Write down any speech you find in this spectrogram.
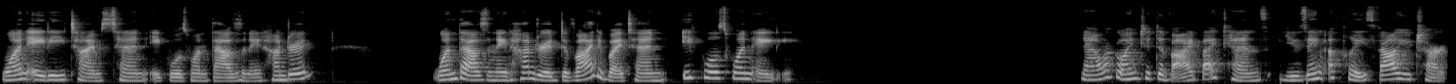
180 times 10 equals 1,800. 1,800 divided by 10 equals 180. Now we're going to divide by tens using a place value chart.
